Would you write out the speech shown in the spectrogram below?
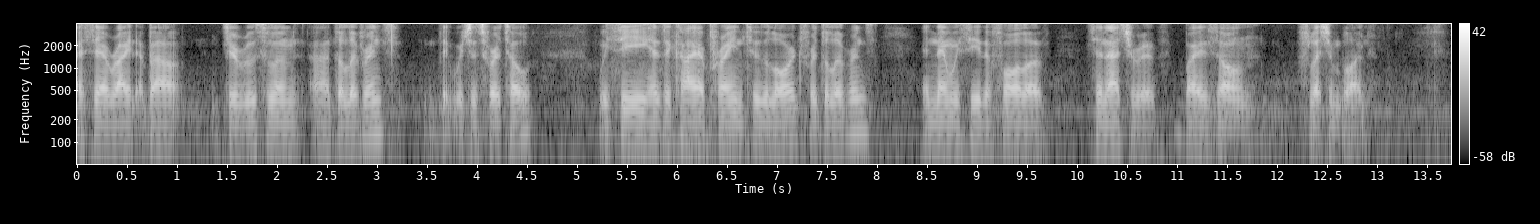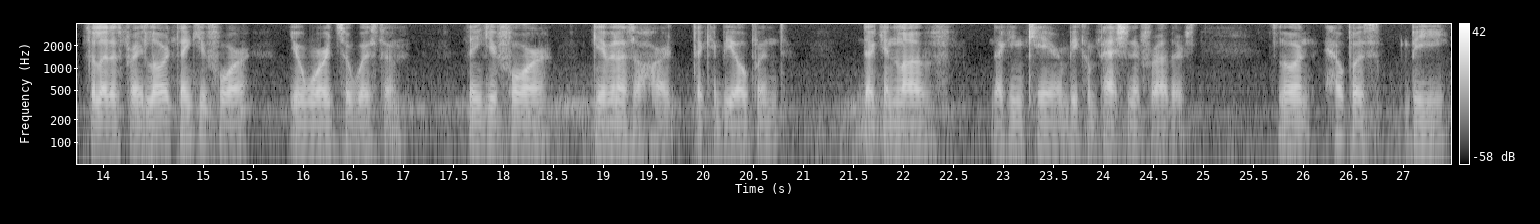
Isaiah write about Jerusalem's uh, deliverance, which is foretold. We see Hezekiah praying to the Lord for deliverance, and then we see the fall of Sennacherib by his own flesh and blood. So let us pray. Lord, thank you for your words of wisdom. Thank you for giving us a heart that can be opened, that can love, that can care and be compassionate for others. Lord, help us be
